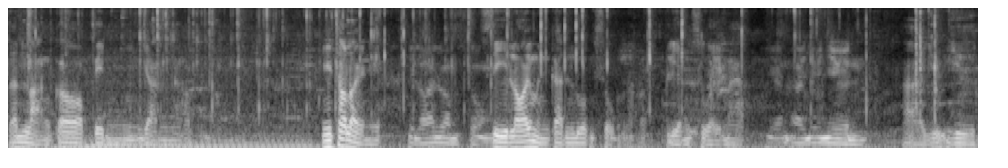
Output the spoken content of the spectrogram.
ด้านหลังก็เป็นยันนะครับ นี่เท่าไหร่นี่สี่ร้อยรวมส่งสี่ร้อยเหมือนกันรวมส่งนะครับเหรียญสวยมากเหรียญอายุยืนอายุยืน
